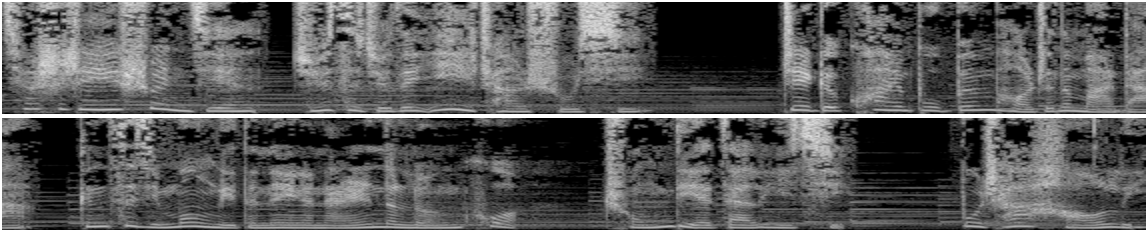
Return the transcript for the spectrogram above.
就是这一瞬间，橘子觉得异常熟悉，这个快步奔跑着的马达，跟自己梦里的那个男人的轮廓重叠在了一起，不差毫厘。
